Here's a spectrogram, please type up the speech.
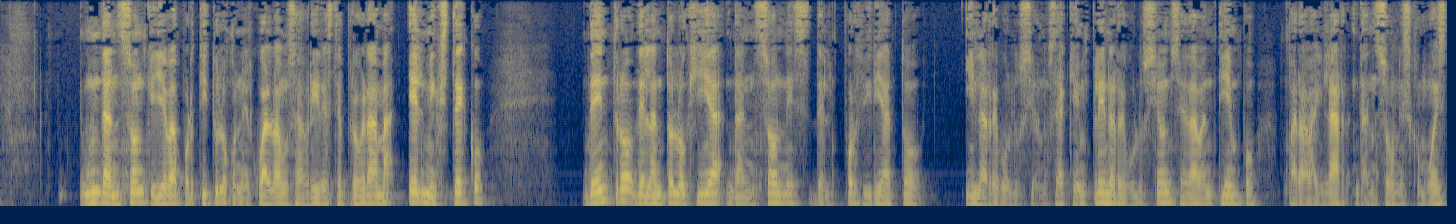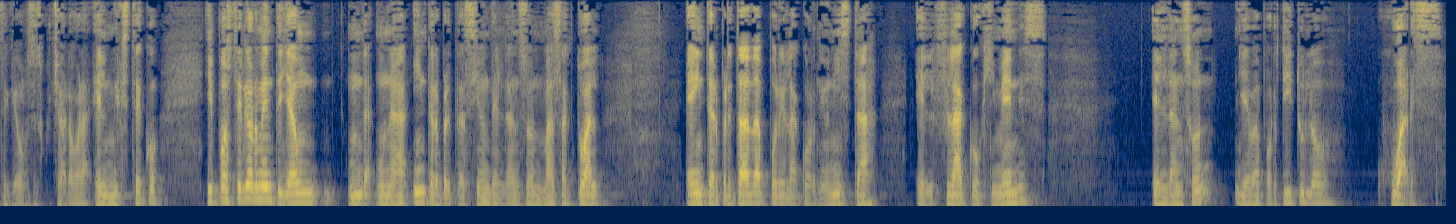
un danzón que lleva por título, con el cual vamos a abrir este programa, El Mixteco, dentro de la antología Danzones del Porfiriato y la Revolución. O sea que en plena revolución se daban tiempo para bailar danzones como este que vamos a escuchar ahora, el mixteco, y posteriormente ya una interpretación del danzón más actual, e interpretada por el acordeonista El Flaco Jiménez. El danzón lleva por título Juárez.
